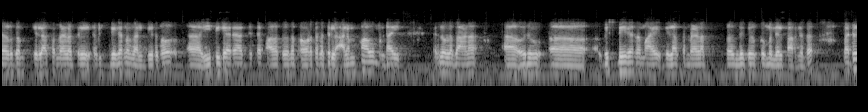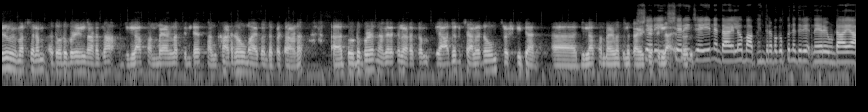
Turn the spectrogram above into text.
നേതൃത്വം ജില്ലാ സമ്മേളനത്തിൽ വിശദീകരണം നൽകിയിരുന്നു. ഇ പി ജയരാജന്റെ ഭാഗത്തു നിന്ന് പ്രവർത്തനത്തിൽ അലംഭാവം ഉണ്ടായി എന്നുള്ളതാണ് ഒരു വിശദീകരണമായി ജില്ലാ സമ്മേളന പ്രതിനിധികൾക്ക് മുന്നിൽ പറഞ്ഞത്. മറ്റൊരു വിമർശനം തൊടുപുഴയിൽ നടന്ന ജില്ലാ സമ്മേളനത്തിന്റെ സംഘാടനവുമായി ബന്ധപ്പെട്ടാണ്. തൊടുപുഴ നഗരത്തിലടക്കം യാതൊരു ചലനവും സൃഷ്ടിക്കാൻ ജില്ലാ സമ്മേളനത്തിൽ കഴിഞ്ഞിട്ടില്ല ശരി ജയിൻ. എന്തായാലും ആഭ്യന്തര വകുപ്പിനെതിരെ നേരെ ഉണ്ടായ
